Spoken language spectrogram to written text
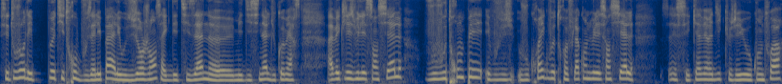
c'est toujours des petits troubles. Vous n'allez pas aller aux urgences avec des tisanes euh, médicinales du commerce. Avec les huiles essentielles, vous vous trompez et vous, vous croyez que votre flacon d'huile essentielle c'est cas véridique que j'ai eu au comptoir,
